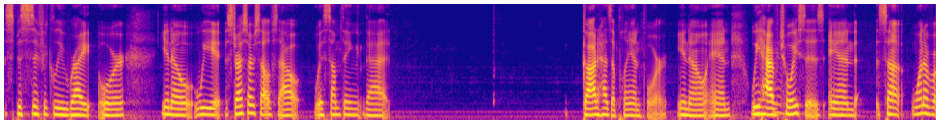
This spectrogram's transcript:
specifically right? Or, you know, we stress ourselves out with something that God has a plan for, you know, and we have Yeah. choices. And so one of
